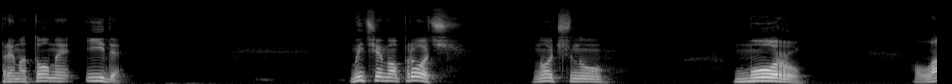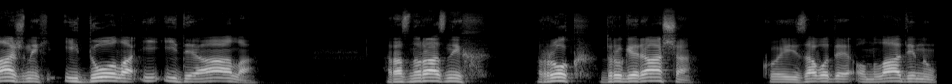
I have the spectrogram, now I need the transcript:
prema tome ide. Mi ćemo proći noćnu moru lažnih idola i ideala, raznoraznih rok drogeraša koji zavode omladinu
